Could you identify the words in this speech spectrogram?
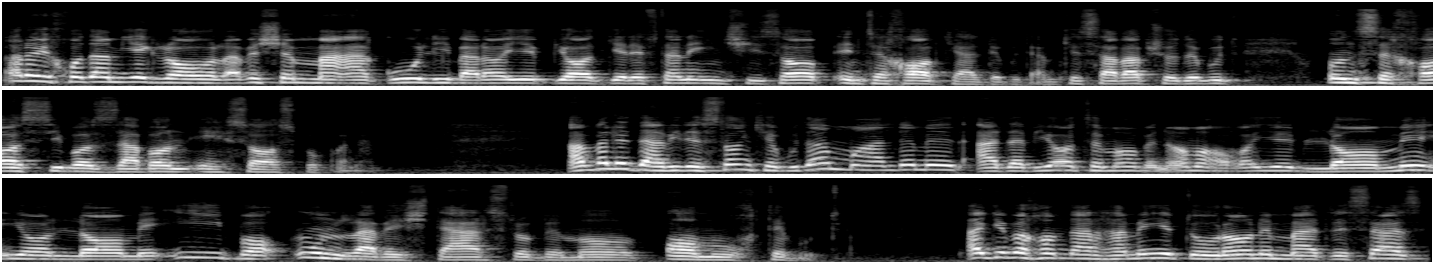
برای خودم یک راه روش معقولی برای یاد گرفتن این چیزها انتخاب کرده بودم که سبب شده بود انس خاصی با زبان احساس بکنم. اول دبیرستان که بودم معلم ادبیات ما به نام آقای لامه یا لامعی با اون روش درس رو به ما آموخته بود. اگه بخوام در همه دوران مدرسه از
